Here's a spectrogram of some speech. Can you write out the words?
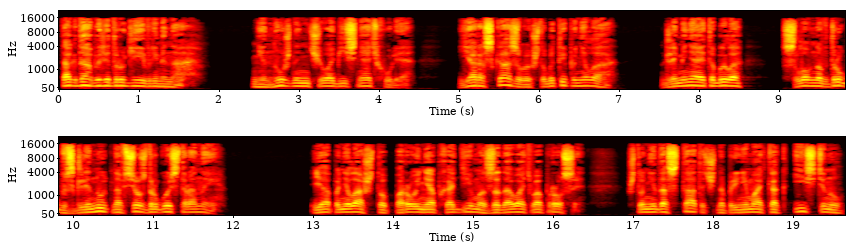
тогда были другие времена. Не нужно ничего объяснять, Хулия. Я рассказываю, чтобы ты поняла. Для меня это было словно вдруг взглянуть на все с другой стороны. Я поняла, что порой необходимо задавать вопросы, что недостаточно принимать как истину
